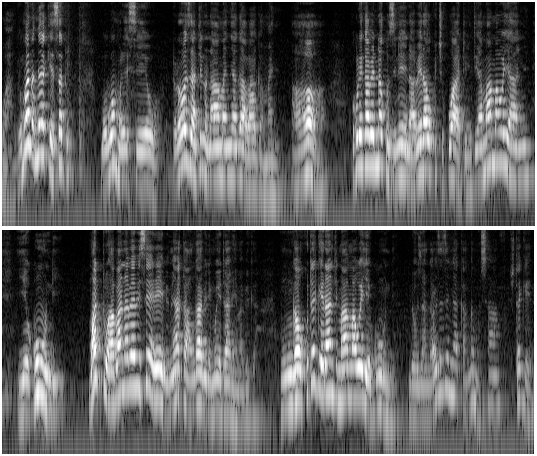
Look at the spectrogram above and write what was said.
bwange. Omwana myaka esatu bw'oba omuleseewo tolowooza nti no n'amanya ge aba agamanyi okuleka b'ennaku zino eno abeerawo ku kikwate nti amaama we yaani ye gundi. Mwattu abaana b'ebiseera ebyo myaka nga abiri mu etaano emabega. Nga okutegeera nti maama we ye gundi ndowooza nga awezeza emyaka nga musanvu kitegeera.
